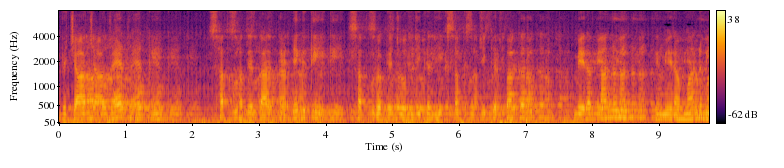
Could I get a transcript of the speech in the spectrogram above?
ਵਿਚਾਰਾਂ ਤੋਂ ਰਹਿਤ ਹੋ ਕੇ ਸਤਿਗੁਰ ਦੇ ਦਰ ਤੇ ਡਿੱਗ ਕੇ ਸਤਿਗੁਰ ਅੱਗੇ ਜੋਦੜੀ ਕਰੀਏ ਸਤਿਗੁਰ ਜੀ ਕਿਰਪਾ ਕਰੋ। ਮੇਰਾ ਤਨ ਵੀ ਤੇ ਮੇਰਾ ਮਨ ਵੀ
